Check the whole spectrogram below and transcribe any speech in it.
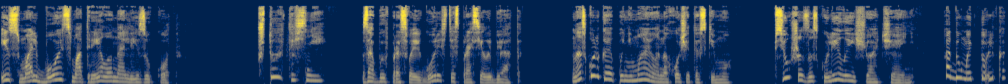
и с мольбой смотрела на Лизу кот. «Что это с ней?» Забыв про свои горести, спросила Биата. Насколько я понимаю, она хочет эскимо. Псюша заскулила еще отчаяние. Подумать только,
